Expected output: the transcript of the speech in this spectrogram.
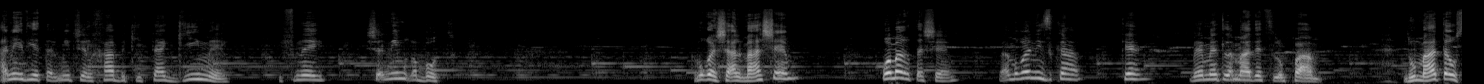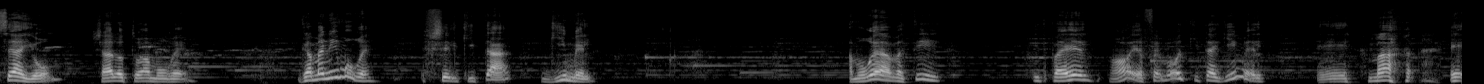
אני הייתי התלמיד שלך בכיתה ג' לפני שנים רבות. המורה שאל מה השם? הוא אמר את השם, והמורה נזכר, כן, באמת למד אצלו פעם. נו, מה אתה עושה היום? שאל אותו המורה. גם אני מורה, של כיתה ג'. המורה הוותיק התפעל, או, יפה מאוד, כיתה ג'. אה, מה, אה,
